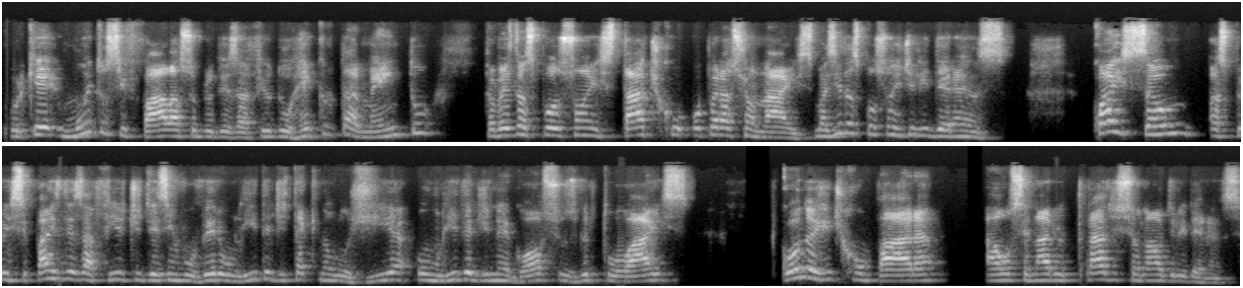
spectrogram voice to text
Porque muito se fala sobre o desafio do recrutamento, talvez das posições tático-operacionais, mas e das posições de liderança? Quais são os principais desafios de desenvolver um líder de tecnologia ou um líder de negócios virtuais quando a gente compara ao cenário tradicional de liderança?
